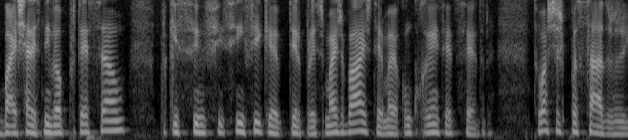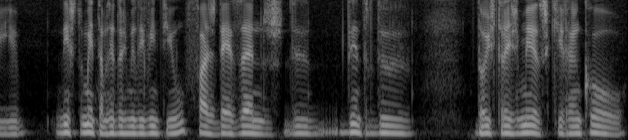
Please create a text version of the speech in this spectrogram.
baixar esse nível de proteção, porque isso significa ter preços mais baixos, ter maior concorrência, etc. Tu achas que passados, e neste momento estamos em 2021, faz 10 anos, de, dentro de dois, três meses que arrancou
